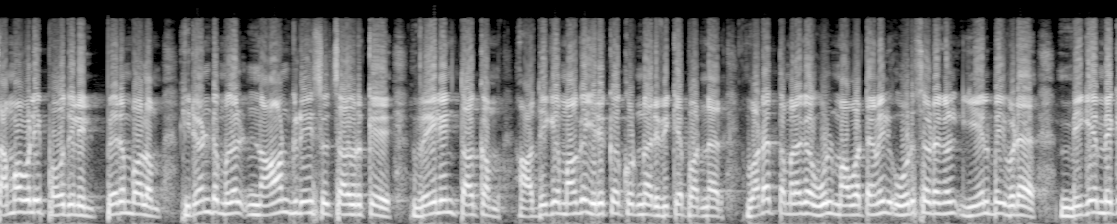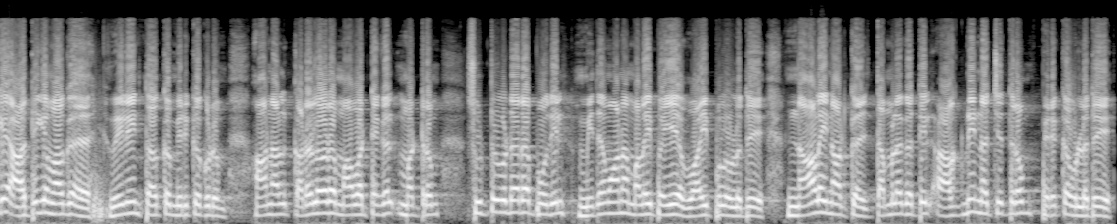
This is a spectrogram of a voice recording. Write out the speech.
சமவெளி பகுதிகளில் பெரும்பாலும் இரண்டு முதல் நான்கு டிகிரி செல்சியஸ் அளவிற்கு வெயிலின் தாக்கம் அதிகமாக இருக்கக்கூடும் அறிவிக்கப்பட்டனர். வட தமிழக உள் மாவட்டங்களில் ஒரு சில இடங்கள் இயல்பை விட மிக மிக அதிகமாக வெயிலின் தாக்கம் இருக்கக்கூடும். ஆனால் கடலோர மாவட்டங்கள் மற்றும் சுற்றுவட்டார பகுதியில் மிதமான மழை பெய்ய வாய்ப்புகள் உள்ளது. நாளை நாட்கள் தமிழகத்தில் அக்னி நட்சத்திரம் பிறக்க உள்ளது.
